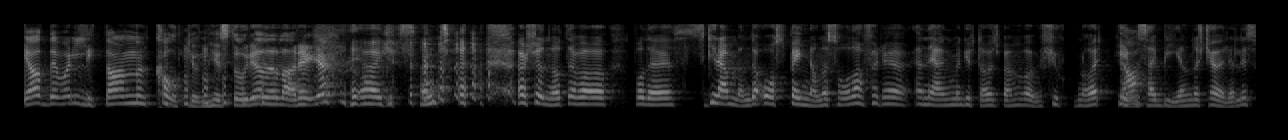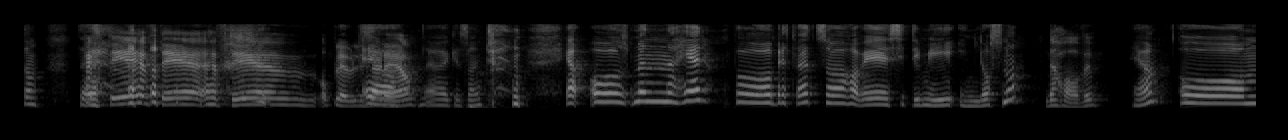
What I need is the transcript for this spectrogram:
Ja, det var litt av en kalkunhistorie, det der, Hege. Ja, ikke sant? Jeg skjønner at det var både skremmende og spennende så, da. For en gjeng med gutter hos meg var jo 14 år. Hive Ja. seg i bilen og kjøre, liksom. Det, Heftig, heftig, heftig opplevelse, ja, det, ja. ja, ikke sant. Ja, og, men her på Bredtvet så har vi sittet mye innlåst nå. Det har vi. Ja, og mm,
